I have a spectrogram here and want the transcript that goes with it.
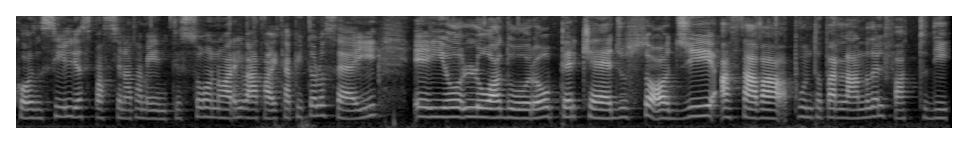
consiglio spassionatamente. Sono arrivata al capitolo 6 e io lo adoro perché giusto oggi stava appunto parlando del fatto di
